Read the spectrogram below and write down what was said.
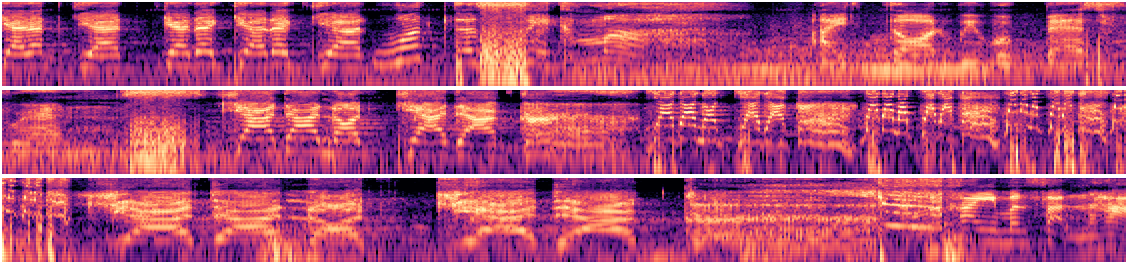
Gada, Gada, Gada, Gada, Gada. What the sigma? I thought we were best friends. Gada, not Gada, girl. Jada not Jada girl. ใครมันสรรหา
